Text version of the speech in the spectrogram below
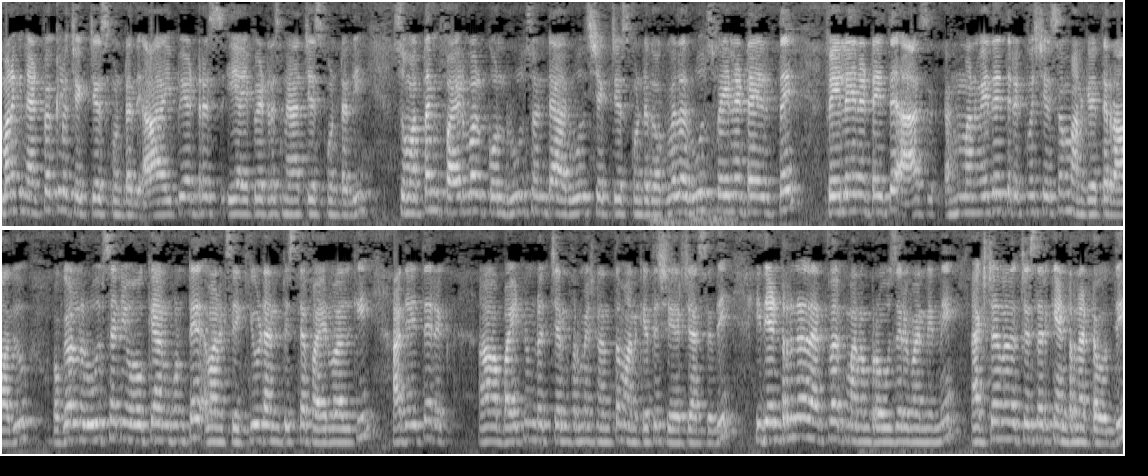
మనకి నెట్వర్క్లో చెక్ చేసుకుంటది. ఆ ఐపీ అడ్రస్ ఈ ఐపీ అడ్రస్ మ్యాచ్ చేసుకుంటది. సో మొత్తానికి ఫైర్ వాల్ కొన్ని రూల్స్ ఉంటే ఆ రూల్స్ చెక్ చేసుకుంటది. ఒకవేళ రూల్స్ ఫెయిల్ అయితే ఫెయిల్ అయినట్టయితే మనం ఏదైతే రిక్వెస్ట్ చేస్తాం మనకైతే రాదు. ఒకవేళ రూల్స్ అని ఓకే అనుకుంటే మనకి సెక్యూర్డ్ అనిపిస్తే ఫైర్ వాల్కి అదైతే బయట నుండి వచ్చే ఇన్ఫర్మేషన్ అంతా మనకైతే షేర్ చేస్తుంది. ఇది ఇంటర్నల్ నెట్వర్క్ మనం బ్రౌజర్ ఇవన్నీ ఎక్స్టర్నల్ వచ్చేసరికి ఇంటర్నెట్ అవుద్ది.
